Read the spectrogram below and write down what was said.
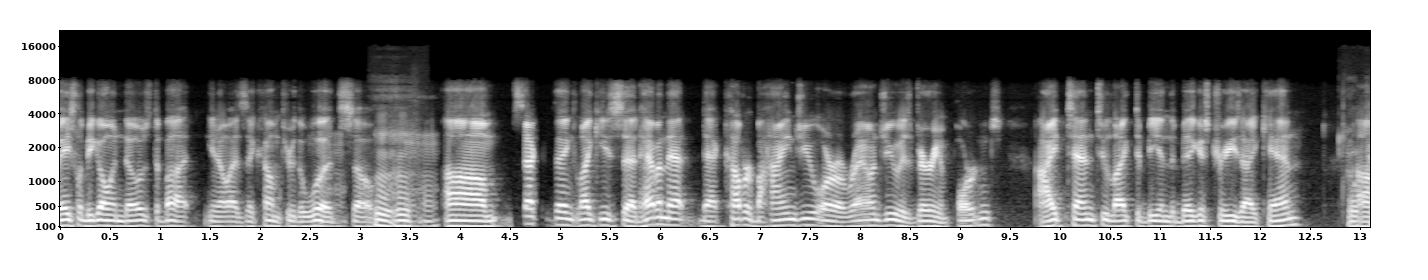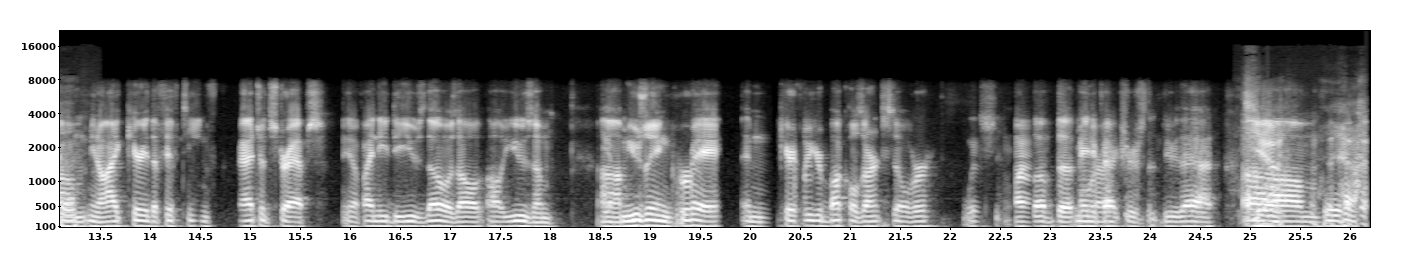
basically be going nose to butt, you know, as they come through the woods. So, mm-hmm. mm-hmm. um, second thing, like you said, having that that cover behind you or around you is very important. I tend to like to be in the biggest trees I can. Okay. Um, you know, I carry the 15 ratchet straps. You know, if I need to use those, I'll I'll use them. Um, usually in gray, and careful your buckles aren't silver, which I love the manufacturers right. that do that. Yeah. Um, yeah.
